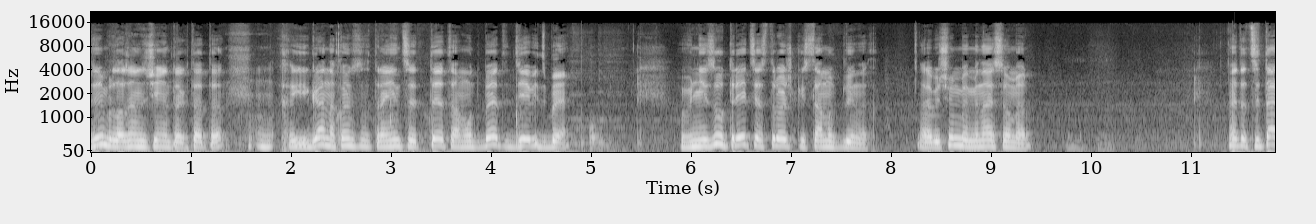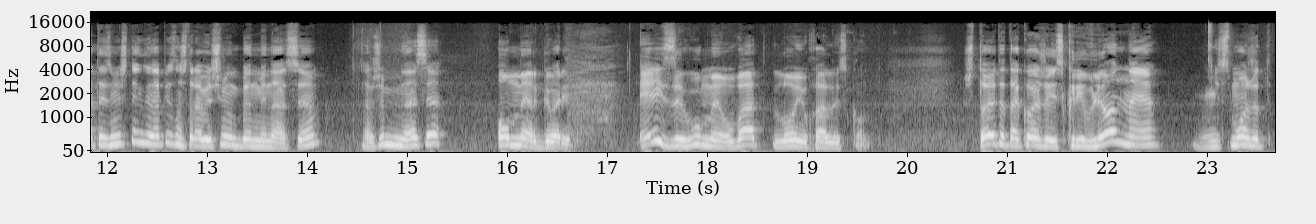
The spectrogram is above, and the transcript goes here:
день, продолжаем изучение трактата Хагига. Находимся на странице Тет Амудбет 9б. Внизу третья строчка из самых длинных. Рабишим бен Минасе умер. Это цитата из Мишны, где написано, что Рабишим бен Минасе, Рабишим бен Минасе Омер говорит, Эй зигу меуват ло юхал. Что это такое же искривленное не сможет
